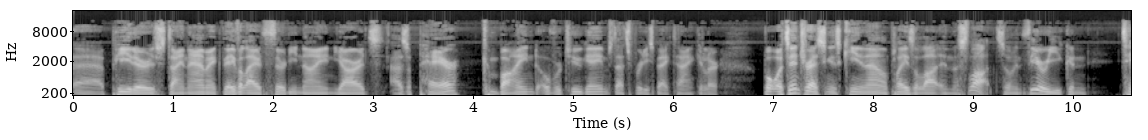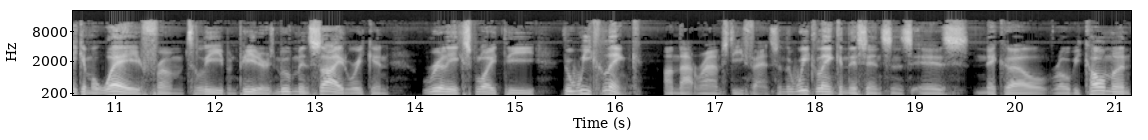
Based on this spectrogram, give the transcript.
uh, Peters dynamic. They've allowed 39 yards as a pair combined over two games. That's pretty spectacular. But what's interesting is Keenan Allen plays a lot in the slot. So in theory, you can take him away from Talib and Peters, move him inside where he can really exploit the the weak link on that Rams defense. And the weak link in this instance is Nickell Robey Coleman,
